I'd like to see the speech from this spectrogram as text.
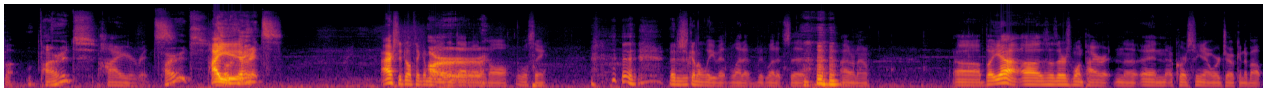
But pirates? Pirates. Pirates? Pirates. Okay. I actually don't think I'm gonna let that at all. We'll see. I'm just gonna leave it and let it let it sit. I don't know. Uh, but yeah, uh, so there's one pirate, and and of course, you know, we're joking about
